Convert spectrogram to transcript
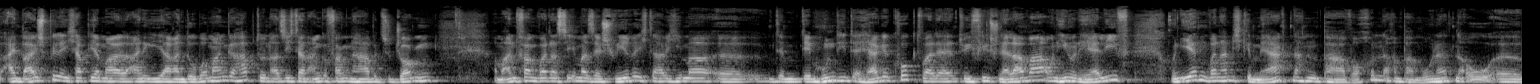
ein Beispiel, ich habe hier mal einige Jahre einen Dobermann gehabt und als ich dann angefangen habe zu joggen, am Anfang war das ja immer sehr schwierig. Da habe ich immer äh, dem, dem Hund hinterhergeguckt, weil er natürlich viel schneller war und hin und her lief. Und irgendwann habe ich gemerkt, nach ein paar Wochen, nach ein paar Monaten, oh, äh,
